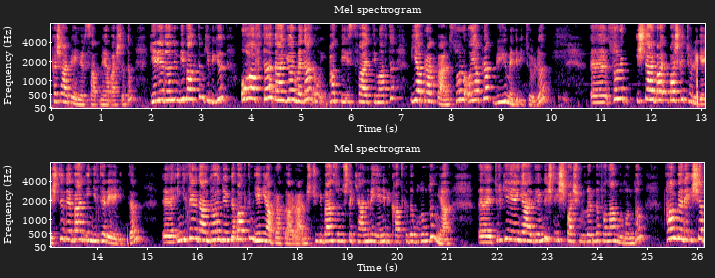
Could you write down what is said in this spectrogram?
kaşar peyniri satmaya başladım. Geriye döndüm bir baktım ki bir gün o hafta ben görmeden o pat diye istifa ettiğim hafta bir yaprak vermiş. Sonra o yaprak büyümedi bir türlü. Ee, sonra işler ba- başka türlü geçti ve ben İngiltere'ye gittim. Ee, İngiltere'den döndüğümde baktım yeni yapraklar vermiş. Çünkü ben sonuçta kendime yeni bir katkıda bulundum ya. Türkiye'ye geldiğimde işte iş başvurularında falan bulundum. Tam böyle işe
